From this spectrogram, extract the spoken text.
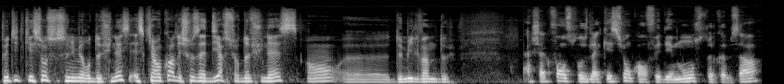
Petite question sur ce numéro de Funès, est-ce qu'il y a encore des choses à dire sur De Funès en euh, 2022 À chaque fois on se pose la question quand on fait des monstres comme ça,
